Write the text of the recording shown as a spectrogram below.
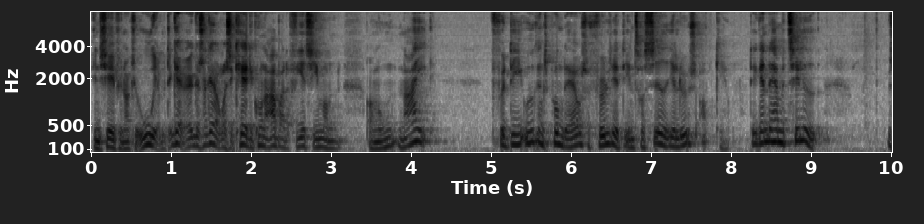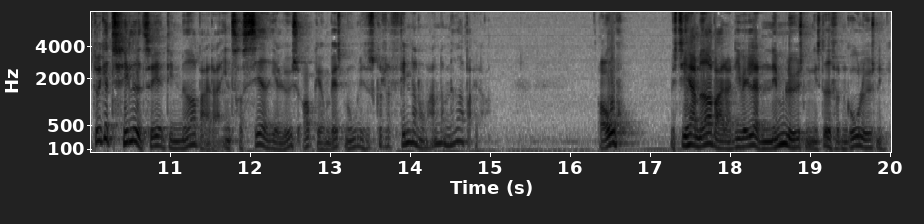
en chef nok sige, uh, jamen det kan jeg jo ikke, så kan jeg jo risikere, at de kun arbejder fire timer om, om ugen. Nej, fordi udgangspunktet er jo selvfølgelig, at de er interesserede i at løse opgaven. Det er igen det her med tillid. Hvis du ikke har tillid til, at dine medarbejdere er interesseret i at løse opgaven bedst muligt, så skal du da finde nogle andre medarbejdere. Og hvis de her medarbejdere de vælger den nemme løsning i stedet for den gode løsning,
